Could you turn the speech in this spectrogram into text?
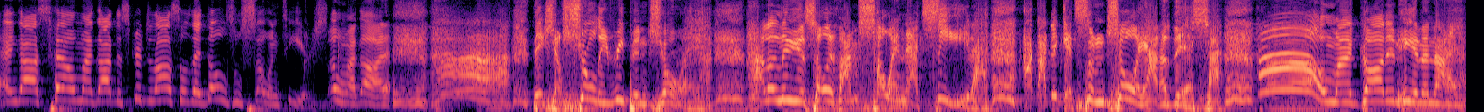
And God said, oh my God, the scripture also that those who sow in tears, oh my God, ah, they shall surely reap in joy. Hallelujah. So if I'm sowing that seed, I got to get some joy out of this. Oh my God, in here tonight.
